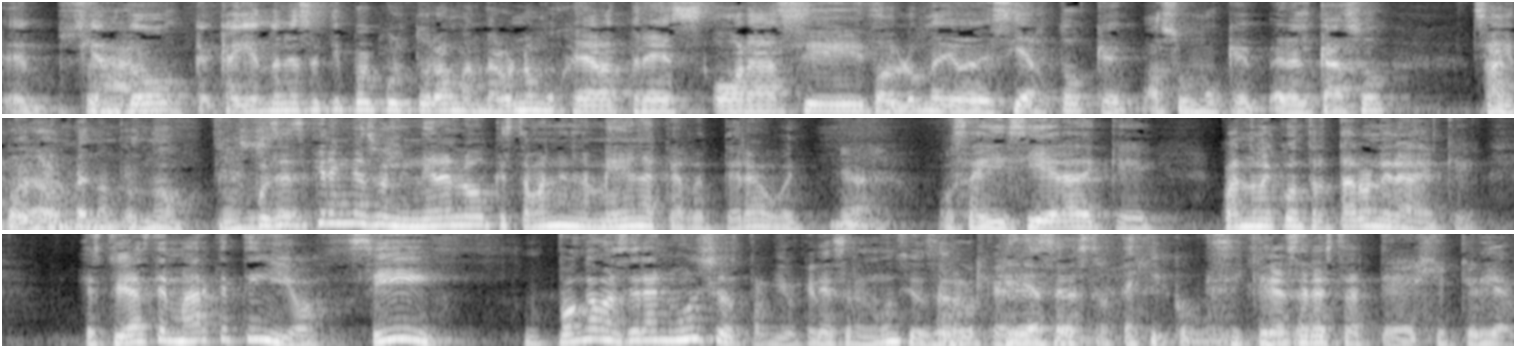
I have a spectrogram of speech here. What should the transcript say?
eh, siendo, ca- cayendo en ese tipo de cultura, mandar a una mujer a tres horas, Sí, un pueblo medio desierto, que asumo que era el caso, Sí, a colgar un pendón, pues no. no Pues es que eran gasolineras luego que estaban en la media de la carretera, güey. Ya. O sea, y sí era de que cuando me contrataron era de que estudiaste marketing y yo, sí, póngame a hacer anuncios porque yo quería hacer anuncios, era lo que Quería ser estratégico, güey. Sí, quería hacer estrategia, quería,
